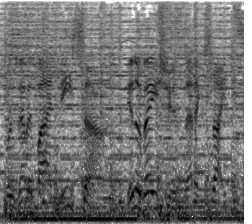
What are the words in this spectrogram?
presented by Nissan. Innovation that excites.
